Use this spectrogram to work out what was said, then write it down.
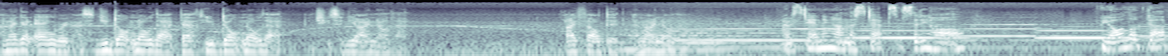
And I got angry. I said, You don't know that, Beth. You don't know that. And she said, Yeah, I know that. I felt it, and I know that. I was standing on the steps of City Hall. We all looked up,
